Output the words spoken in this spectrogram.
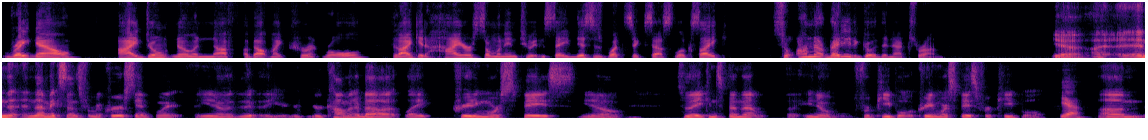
right now, I don't know enough about my current role that I could hire someone into it and say, this is what success looks like. So I'm not ready to go the next run. Yeah, I, and and that makes sense from a career standpoint. You know, the, your, your comment about like creating more space, you know, so that you can spend that, you know, for people, create more space for people. Yeah. Um,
